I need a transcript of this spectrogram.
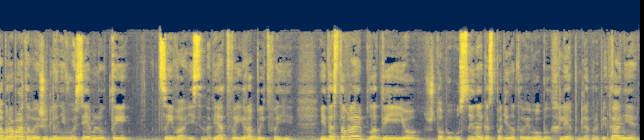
«Обрабатывай же для него землю, ты, Цива и сыновья твои, рабы твои, и доставляй плоды ее, чтобы у сына господина твоего был хлеб для пропитания.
